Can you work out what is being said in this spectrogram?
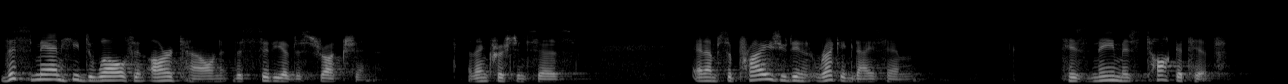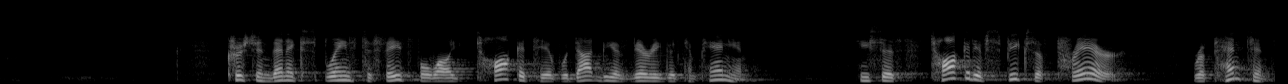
This man, he dwells in our town, the city of destruction. And then Christian says, And I'm surprised you didn't recognize him. His name is Talkative. Christian then explains to Faithful why Talkative would not be a very good companion. He says, Talkative speaks of prayer repentance,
